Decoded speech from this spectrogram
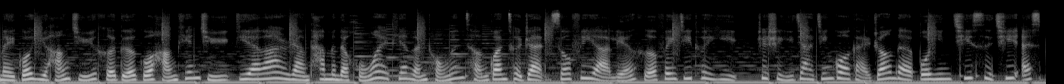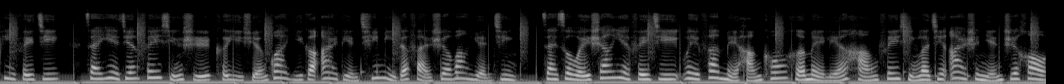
美国宇航局和德国航天局 DLR 让他们的红外天文同温层观测站 Sophia 联合飞机退役。这是一架经过改装的波音七四七 SP 飞机，在夜间飞行时可以悬挂一个二点七米的反射望远镜。在作为商业飞机为泛美航空和美联航飞行了近二十年之后，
